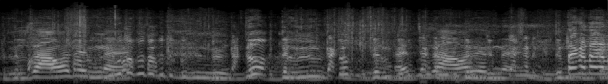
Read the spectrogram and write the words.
तुमचा आवाज येत नाही तुमचा आवाज येत नाही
